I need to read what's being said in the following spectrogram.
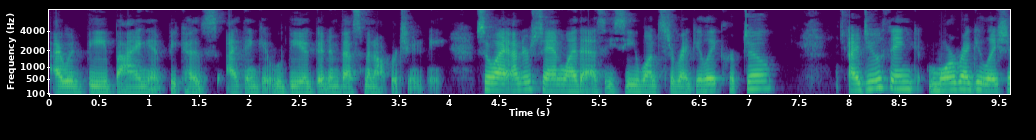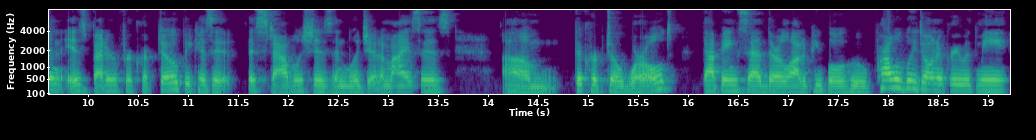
I would be buying it because I think it would be a good investment opportunity. So I understand why the SEC wants to regulate crypto. I do think more regulation is better for crypto because it establishes and legitimizes um, the crypto world. That being said, there are a lot of people who probably don't agree with me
